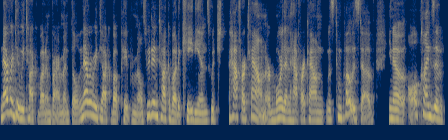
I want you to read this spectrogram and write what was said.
Never did we talk about environmental. Never we talk about paper mills. We didn't talk about Acadians, which half our town or more than half our town was composed of. You know, all kinds of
